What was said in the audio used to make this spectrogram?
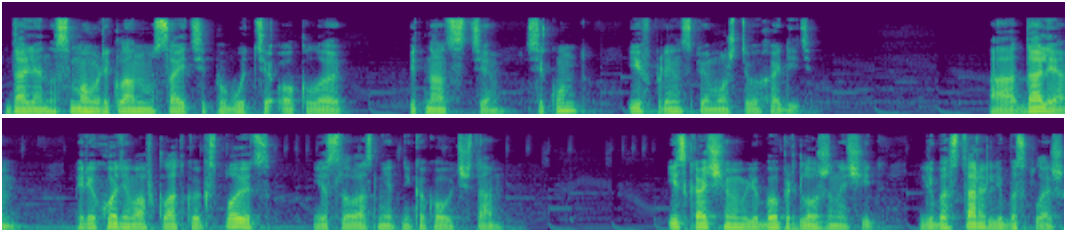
Далее на самом рекламном сайте побудьте около 15 секунд и в принципе можете выходить. А далее переходим во вкладку Exploits, если у вас нет никакого чита. И скачиваем любой предложенный чит. Либо Star, либо Splash.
